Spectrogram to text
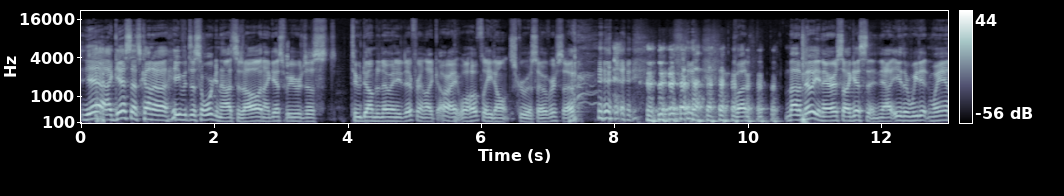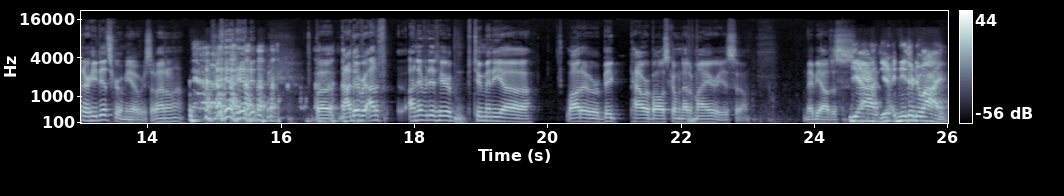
Yeah, I guess that's kind of he would just organize it all, and I guess we were just too dumb to know any different. Like, all right, well, hopefully he don't screw us over. So, but I'm not a millionaire, so I guess you know, either we didn't win or he did screw me over. So I don't know. but I never, I, I never did hear too many uh, lotto or big power balls coming out of my area. So maybe I'll just Yeah, yeah. Neither do I.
